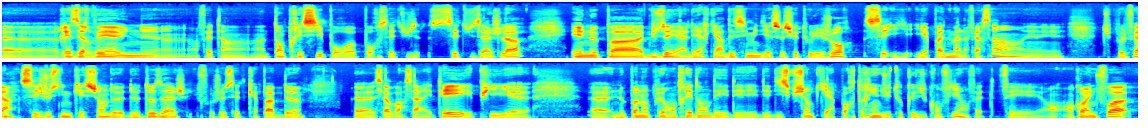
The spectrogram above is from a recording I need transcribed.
euh, réserver une, euh, en fait, un, un temps précis pour, pour cet, cet usage-là et ne pas abuser. Aller regarder ses médias sociaux tous les jours, il n'y a pas de mal à faire ça. hein, et tu peux le faire. Ouais. C'est juste une question de, de dosage. Il faut juste être capable de euh, savoir s'arrêter et puis euh, ne pas non plus rentrer dans des, des- des discussions qui apportent rien du tout que du conflit en fait. Fait, en- encore une fois,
